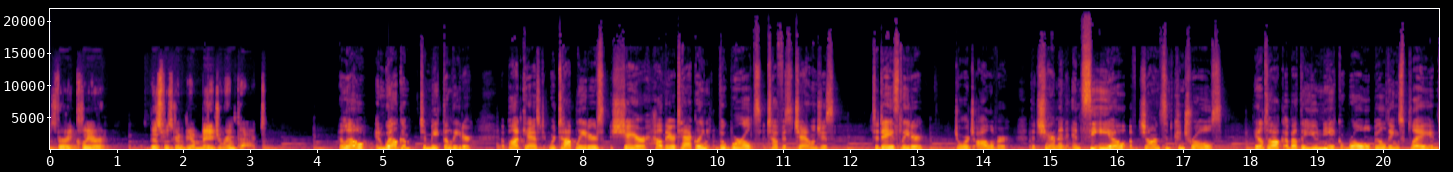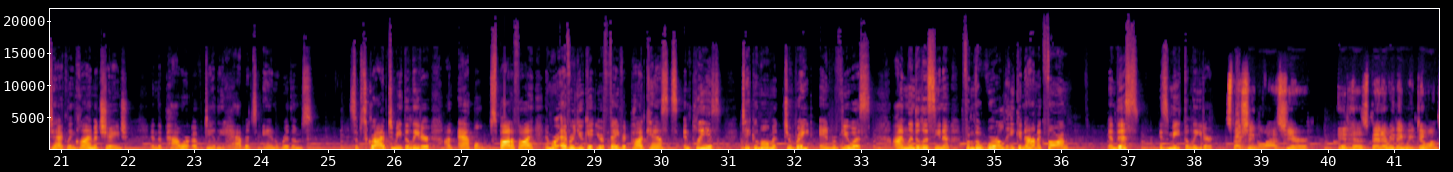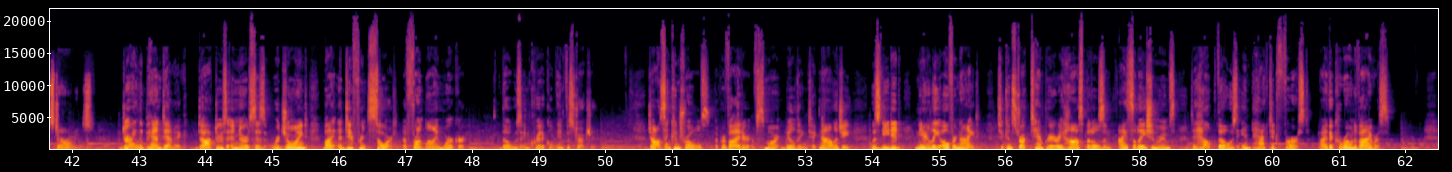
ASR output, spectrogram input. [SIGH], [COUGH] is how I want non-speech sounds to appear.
was very clear this was going to be a major impact. Hello, and welcome to Meet the Leader, a podcast where top leaders share how they're tackling the world's toughest challenges. Today's leader, George Oliver, the chairman and CEO of Johnson Controls. He'll talk about the unique role buildings play in tackling climate change and the power of daily habits and rhythms. Subscribe to Meet the Leader on Apple, Spotify, and wherever you get your favorite podcasts. And please take a moment to rate and review us. I'm Linda Lacina from the World Economic Forum, and this is Meet the Leader. Especially in the last year, it has been everything we do on steroids. During the pandemic, doctors and nurses were joined by a different sort of frontline worker those in critical infrastructure. Johnson Controls, a provider of smart building technology, was needed nearly overnight to construct temporary hospitals and isolation rooms to help those impacted first by the coronavirus.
